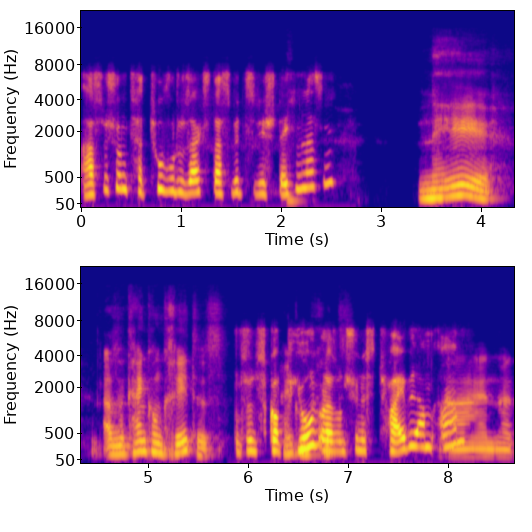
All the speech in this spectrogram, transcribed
Hast du schon ein Tattoo, wo du sagst, das willst du dir stechen lassen? Nee, also kein konkretes. So ein Skorpion oder so ein schönes Tribal am Arm? Nein, nein.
